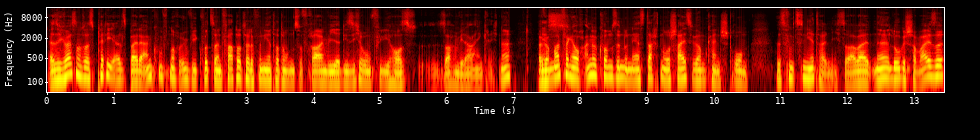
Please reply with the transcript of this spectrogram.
Also ich weiß noch, dass Patty als bei der Ankunft noch irgendwie kurz seinen Vater telefoniert hatte, um zu fragen, wie er die Sicherung für die Haussachen wieder reinkriegt, ne? Weil Yes. wir am Anfang ja auch angekommen sind und erst dachten, oh scheiße, wir haben keinen Strom. Das funktioniert halt nicht so. Aber ne, logischerweise,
